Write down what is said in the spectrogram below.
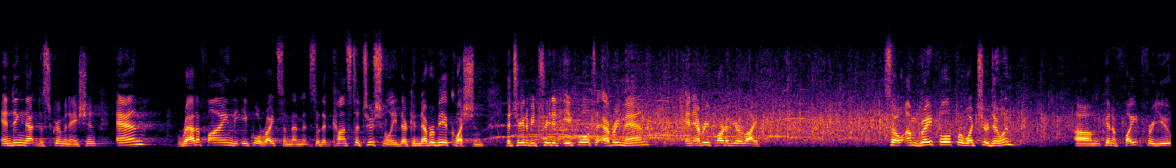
ending that discrimination, and ratifying the Equal Rights Amendment so that constitutionally there can never be a question that you're going to be treated equal to every man in every part of your life. So I'm grateful for what you're doing. Um, I'm going to fight for you.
